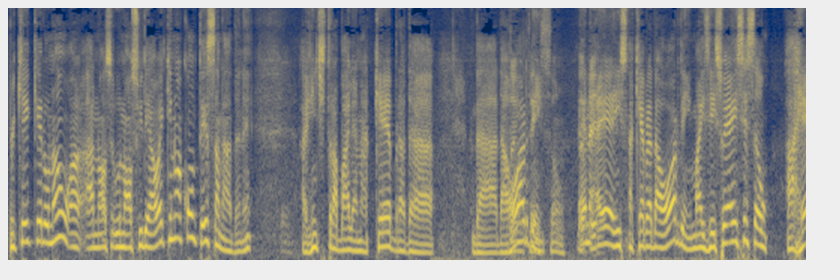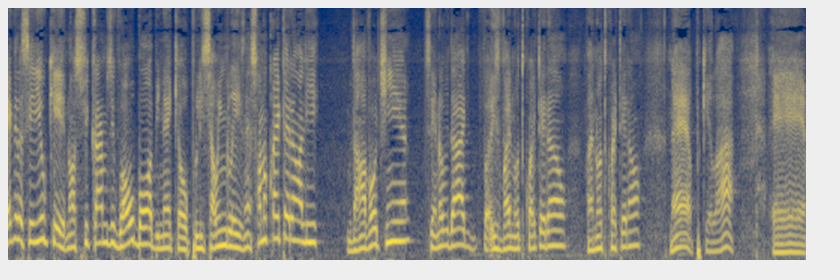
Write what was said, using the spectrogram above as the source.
Porque, queira ou não, a, a, nossa, o nosso ideal é que não aconteça nada, né? A gente trabalha na quebra da, da, da, da ordem. É, é, é, isso, na quebra da ordem, mas isso é a exceção. A regra seria o quê? Nós ficarmos igual o Bob, né? Que é o policial inglês, né? Só no quarteirão ali, dá uma voltinha, sem novidade, vai no outro quarteirão, vai no outro quarteirão, né? Porque lá é,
